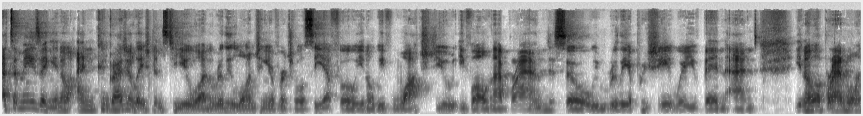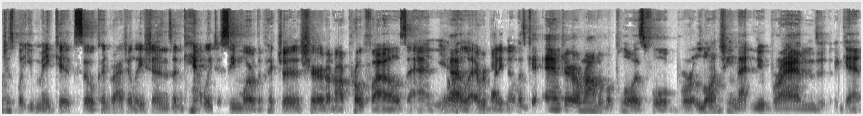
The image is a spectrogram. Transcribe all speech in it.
That's amazing, you know, and congratulations to you on really launching your virtual CFO. You know, we've watched you evolve that brand, so we really appreciate where you've been. And, you know, a brand launch is what you make it. So, congratulations, and can't wait to see more of the pictures shared on our profiles. And yeah, let everybody know. Let's get Andrea a round of applause for launching that new brand again.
